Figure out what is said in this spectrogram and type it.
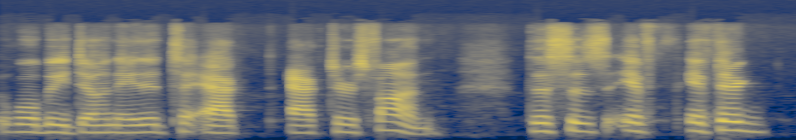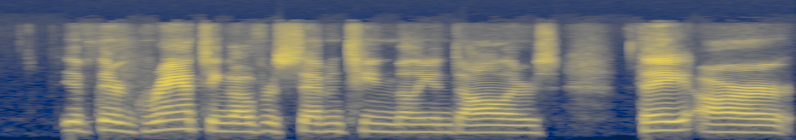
will be donated to act actors fund this is if if they're if they're granting over 17 million dollars they are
